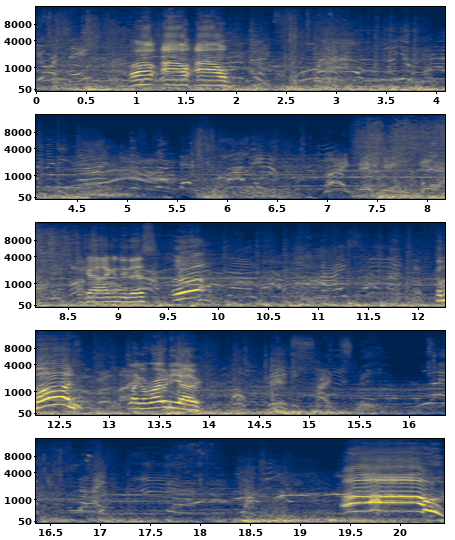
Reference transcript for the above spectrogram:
you're safe. Oh, ow, ow. Do you have any non-destructive hobbies? Okay, I can do this. Oh. Come on! Like a rodeo. It excites me. Left, nice. Oh!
